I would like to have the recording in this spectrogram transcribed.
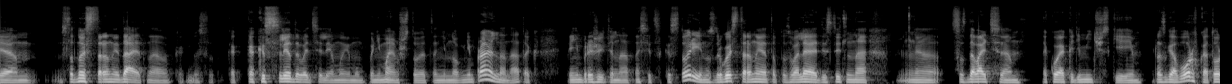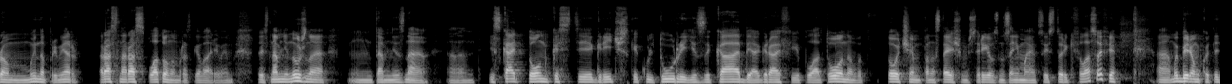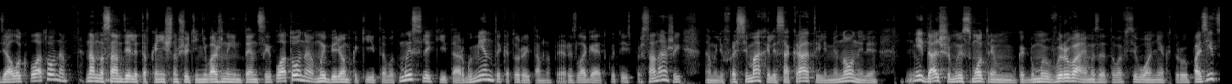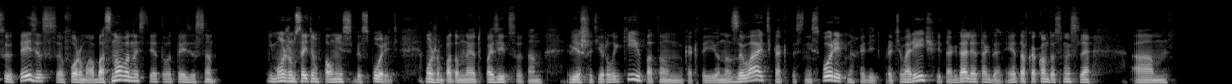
с одной стороны, да, это как бы как, как исследователи мы ему понимаем, что это немного неправильно, да, так пренебрежительно относиться к истории, но с другой стороны, это позволяет действительно э, создавать э, такой академический разговор, в котором мы, например, раз на раз с Платоном разговариваем. То есть нам не нужно, там, не знаю, э, искать тонкости греческой культуры, языка, биографии Платона, вот то, чем по-настоящему серьезно занимаются историки философии. Мы берем какой-то диалог Платона, нам на самом деле это в конечном счете не важны интенции Платона, мы берем какие-то вот мысли, какие-то аргументы, которые там, например, излагает какой-то из персонажей, там, или Фросимах, или Сократ, или Минон, или... И дальше мы смотрим, как бы мы вырываем из этого всего некоторую позицию, тезис, форму обоснованности этого тезиса, и можем с этим вполне себе спорить. Можем потом на эту позицию там вешать ярлыки, потом как-то ее называть, как-то с ней спорить, находить противоречия и так далее, и так далее. Это в каком-то смысле эм,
